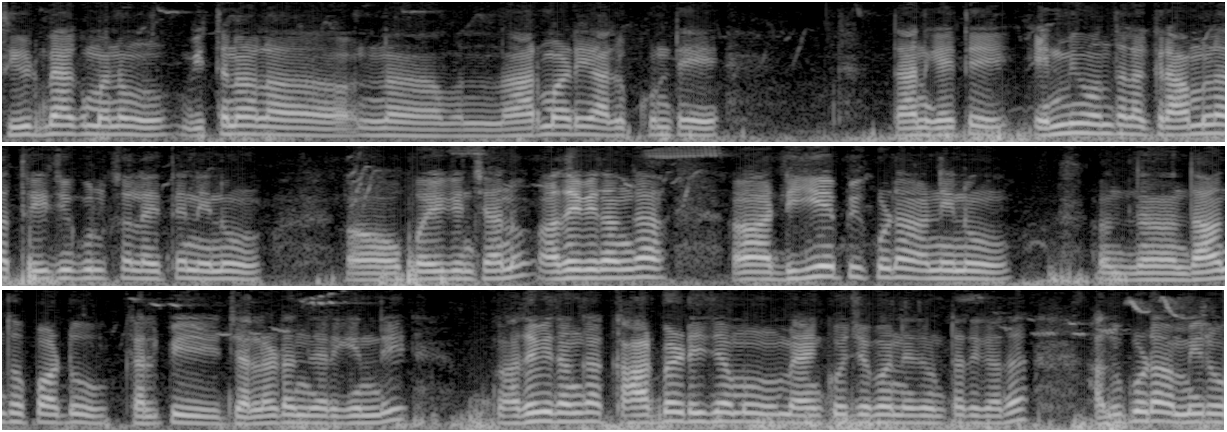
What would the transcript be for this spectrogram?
సీడ్ బ్యాగ్ మనం విత్తనాల నార్మడి అలుక్కుంటే దానికైతే ఎనిమిది వందల గ్రాముల త్రీ జీ గుల్కలు అయితే నేను ఉపయోగించాను. అదేవిధంగా డిఏపి కూడా నేను దాంతోపాటు కలిపి జల్లడం జరిగింది. అదేవిధంగా కార్బైడిజము మ్యాంకోజమ్ అనేది ఉంటుంది కదా అది కూడా మీరు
